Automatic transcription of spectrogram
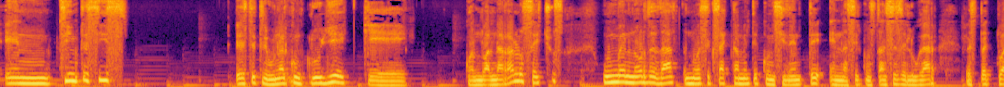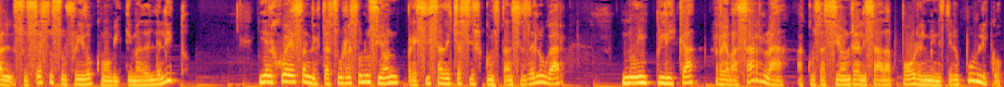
En síntesis, este tribunal concluye que cuando al narrar los hechos, un menor de edad no es exactamente coincidente en las circunstancias del lugar respecto al suceso sufrido como víctima del delito. Y el juez al dictar su resolución precisa dichas circunstancias del lugar, no implica rebasar la acusación realizada por el Ministerio Público,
